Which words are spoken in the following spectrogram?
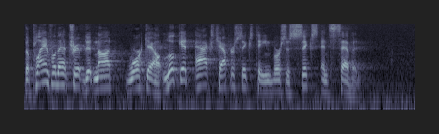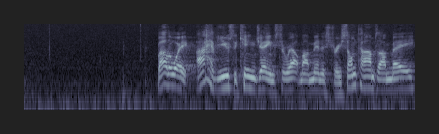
The plan for that trip did not work out. Look at Acts chapter 16, verses 6 and 7. By the way, I have used the King James throughout my ministry. Sometimes I may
